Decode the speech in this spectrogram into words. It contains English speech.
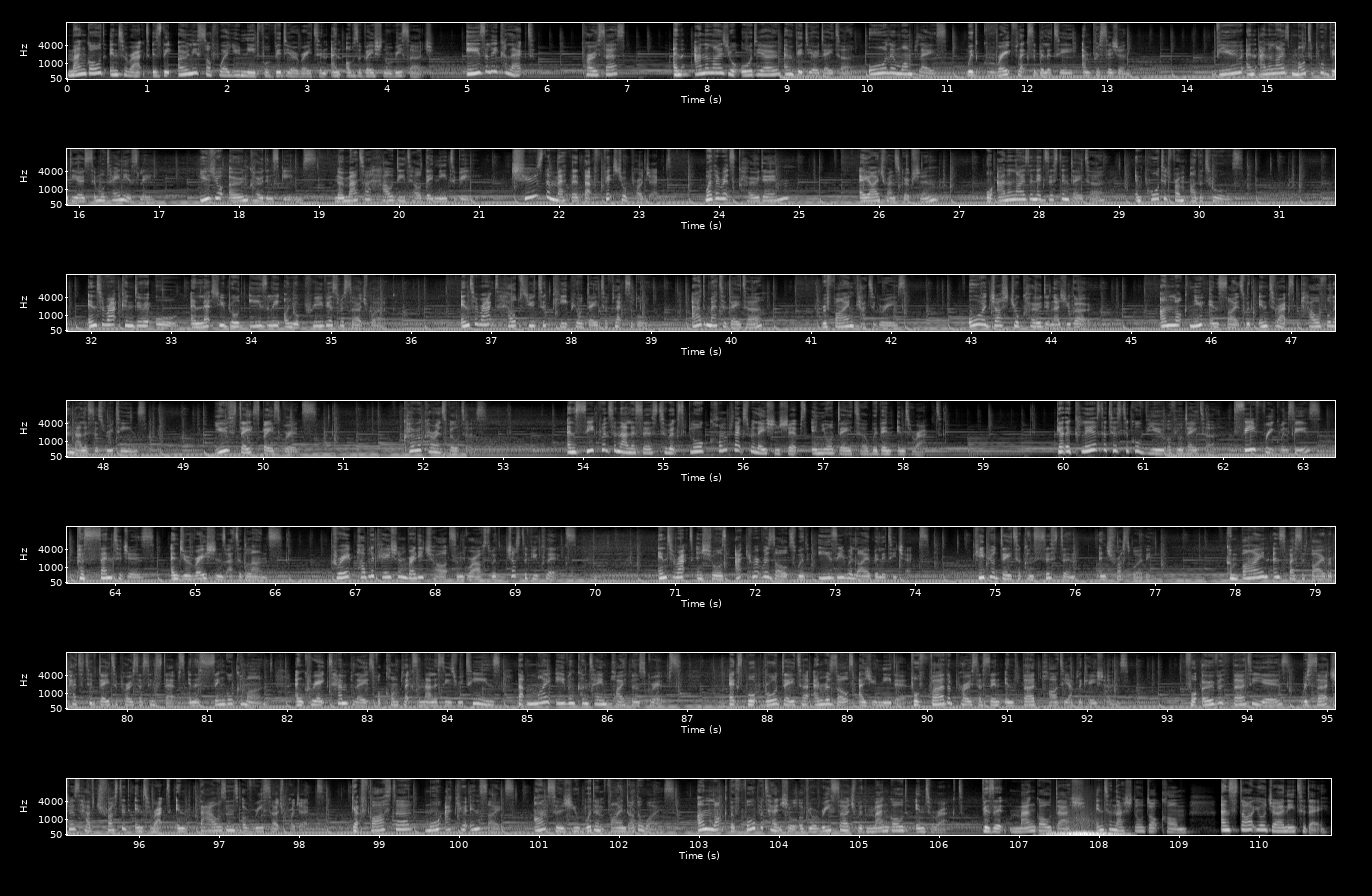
Mangold Interact is the only software you need for video rating and observational research. Easily collect, process, and analyze your audio and video data all in one place with great flexibility and precision. View and analyze multiple videos simultaneously. Use your own coding schemes, no matter how detailed they need to be. Choose the method that fits your project, whether it's coding, AI transcription, or analyzing existing data imported from other tools. Interact can do it all and lets you build easily on your previous research work. Interact helps you to keep your data flexible, add metadata, refine categories, or adjust your coding as you go. Unlock new insights with Interact's powerful analysis routines. Use state space grids, co-occurrence filters, and sequence analysis to explore complex relationships in your data within Interact. Get a clear statistical view of your data. See frequencies, percentages, and durations at a glance. Create publication-ready charts and graphs with just a few clicks. Interact ensures accurate results with easy reliability checks. Keep your data consistent and trustworthy. Combine and specify repetitive data processing steps in a single command and create templates for complex analyses routines that might even contain Python scripts Export raw data and results as you need it for further processing in third-party applications. For over 30 years, researchers have trusted Interact in thousands of research projects. Get faster, more accurate insights, answers you wouldn't find otherwise. Unlock the full potential of your research with Mangold Interact. Visit mangold-international.com and start your journey today.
